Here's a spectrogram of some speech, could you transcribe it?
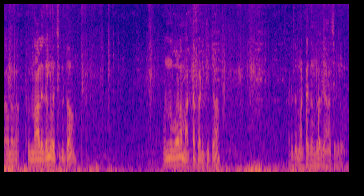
அவ்வளோதான் இப்போ நாலு கல் வச்சுக்கிட்டோம். ஒன்று போல் மட்டை படுத்திட்டோம். அடுத்து மட்டை கம்பு இப்படி அணைச்சிக்கிடுவோம்.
